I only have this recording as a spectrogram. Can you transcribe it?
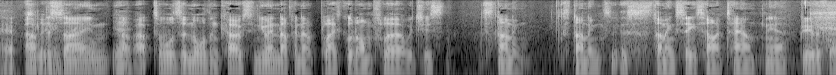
absolutely. up the Seine. Yeah. up, up towards the northern coast, and you end up in a place called Honfleur, which is stunning, stunning, stunning seaside town. Yeah, beautiful.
